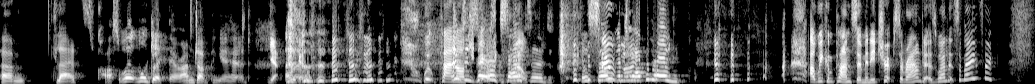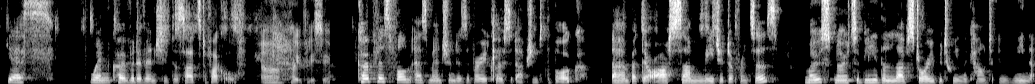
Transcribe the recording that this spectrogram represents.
um, Vlad's castle. We'll, we'll get there. I'm jumping ahead. Yeah, we'll get there. we'll plan I'm our just trips. so excited. Well. There's so, So much happening. and we can plan so many trips around it as well. It's amazing. Yes, when COVID eventually decides to fuck off. Oh, hopefully soon. Coppola's film, as mentioned, is a very close adaptation to the book, um, but there are some major differences. Most notably, the love story between the Count and Mina.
